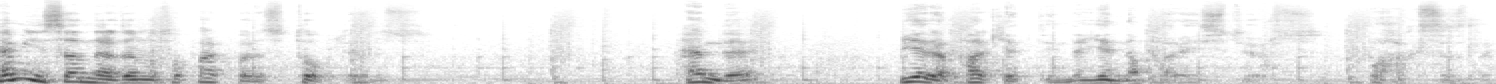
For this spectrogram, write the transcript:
Hem insanlardan otopark parası topluyoruz. Hem de bir yere park ettiğinde yeniden para istiyoruz. Bu haksızlık.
